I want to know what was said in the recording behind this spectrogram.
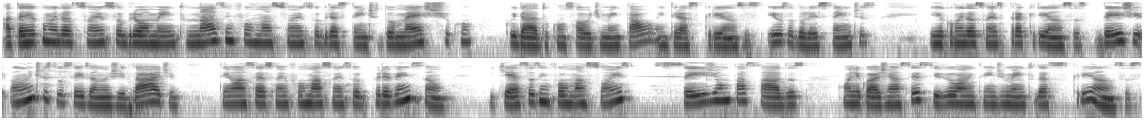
até recomendações sobre o aumento nas informações sobre acidente doméstico, cuidado com saúde mental entre as crianças e os adolescentes e recomendações para crianças desde antes dos seis anos de idade tenham acesso a informações sobre prevenção e que essas informações sejam passadas com linguagem acessível ao entendimento dessas crianças.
